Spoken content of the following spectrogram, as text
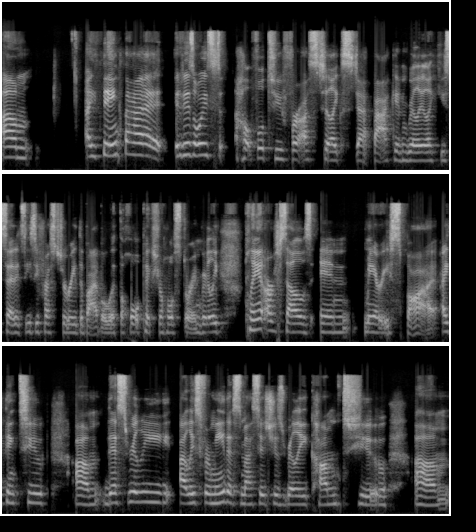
Um, I think that it is always helpful to for us to like step back and really, like you said, it's easy for us to read the Bible with the whole picture, whole story, and really plant ourselves in Mary's spot. I think too, um, this really, at least for me, this message has really come to um,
